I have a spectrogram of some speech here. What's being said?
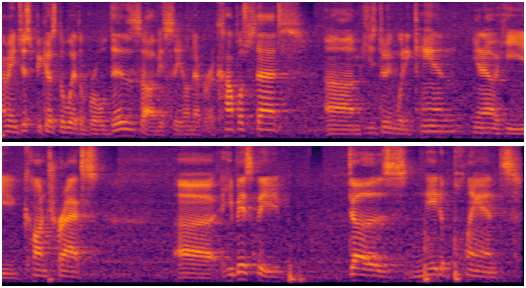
I mean, just because the way the world is, obviously he'll never accomplish that. Um, he's doing what he can. You know, he contracts. Uh, he basically does native plant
